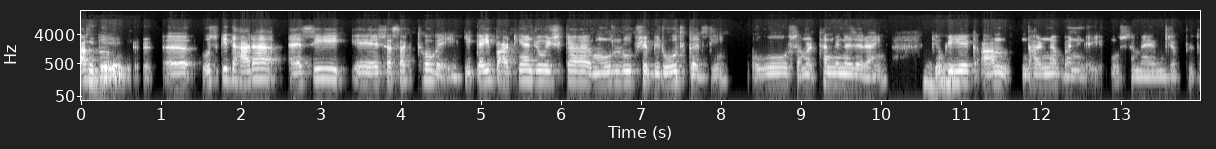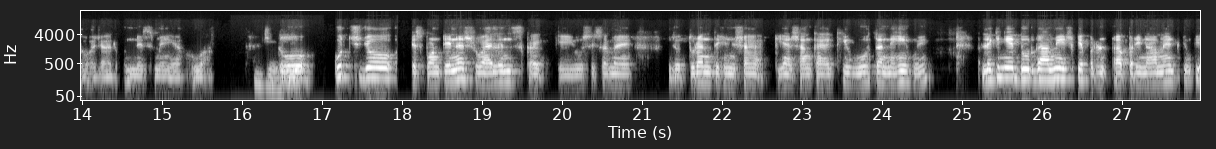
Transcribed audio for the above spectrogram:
अब उसकी धारा ऐसी सशक्त हो गई कि कई पार्टियाँ जो इसका मूल रूप से विरोध करती वो समर्थन में नज़र आई हम्म। क्योंकि ये एक आम धारणा बन गई उस समय जब 2019 में यह हुआ। तो कुछ जो स्पॉन्टेनियस वायलेंस का की उस समय जो तुरंत हिंसा की आशंकाएँ थी वो तो नहीं हुई लेकिन ये दूरगामी इसके परिणाम है क्योंकि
